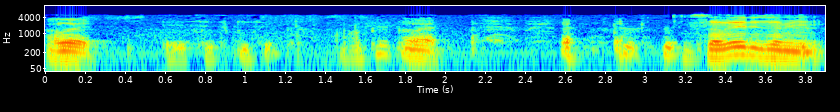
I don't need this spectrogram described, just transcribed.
Ah ouais, Et c'est ce qui s'est passé. Vous ouais. Savez, les amis,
